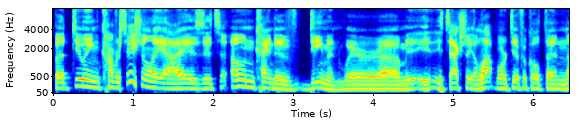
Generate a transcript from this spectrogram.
But doing conversational AI is its own kind of demon, where um, it, it's actually a lot more difficult than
